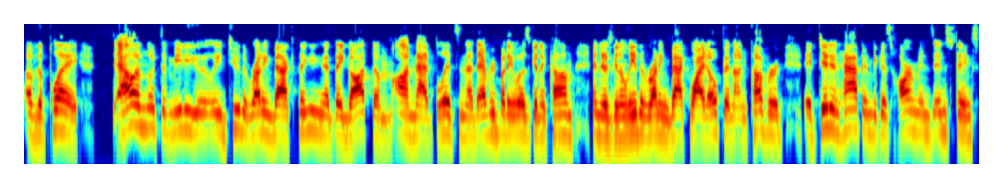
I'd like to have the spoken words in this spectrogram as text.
of the play. Allen looked immediately to the running back thinking that they got them on that blitz and that everybody was going to come and there's going to leave the running back wide open uncovered. It didn't happen because Harmon's instincts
